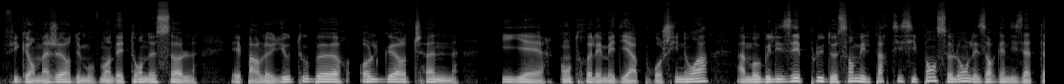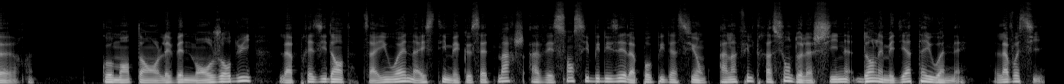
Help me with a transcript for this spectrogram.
figure majeure du mouvement des tournesols, et par le YouTuber Holger Chen, hier contre les médias pro-chinois a mobilisé plus de 100 000 participants selon les organisateurs. Commentant l'événement aujourd'hui, la présidente Tsai Ing-wen a estimé que cette marche avait sensibilisé la population à l'infiltration de la Chine dans les médias taïwanais. La voici.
